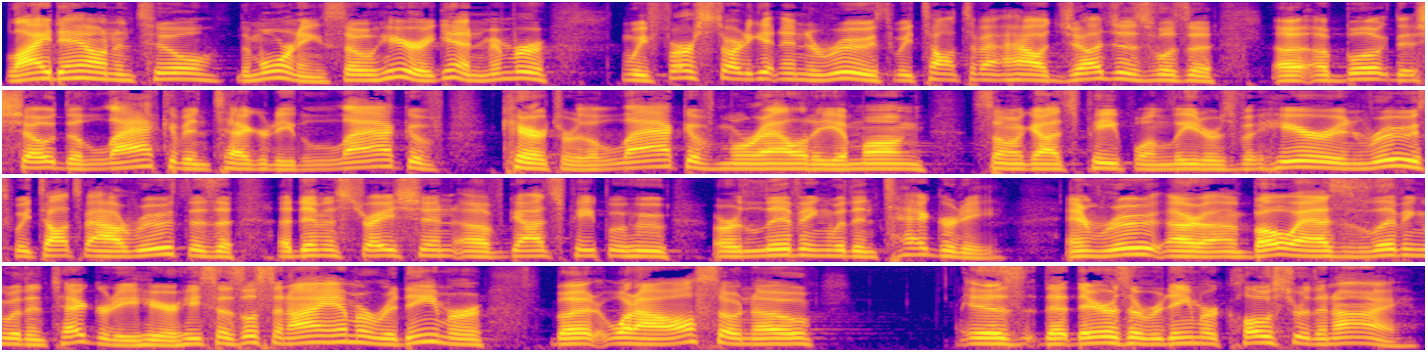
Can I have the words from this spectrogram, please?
Lie down until the morning. So, here again, remember when we first started getting into Ruth, we talked about how Judges was a, a, a, book that showed the lack of integrity, the lack of character, the lack of morality among some of God's people and leaders. But here in Ruth, we talked about how Ruth is a, a demonstration of God's people who are living with integrity. And Ruth, or, uh, Boaz is living with integrity here. He says, Listen, I am a redeemer, but what I also know is that there is a redeemer closer than I.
